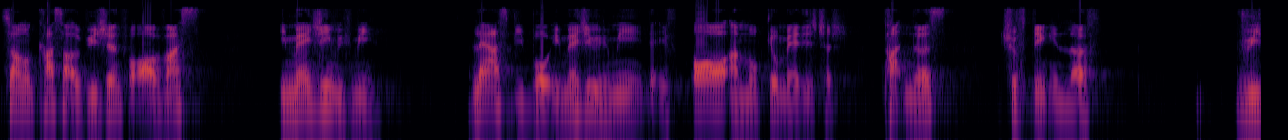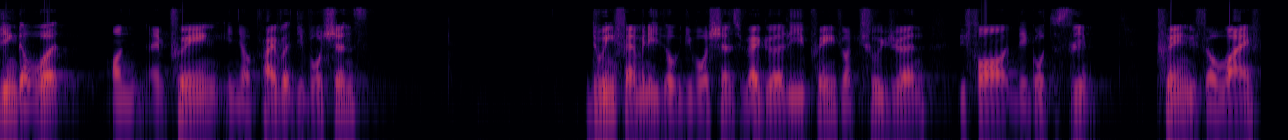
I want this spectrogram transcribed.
So I'm going to cast out a vision for all of us. Imagine with me let us be bold. Imagine with me that if all Ang Mo Methodist Church partners, truthing in love, reading the word on and praying in your private devotions, doing family devotions regularly, praying with your children before they go to sleep, praying with your wife,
